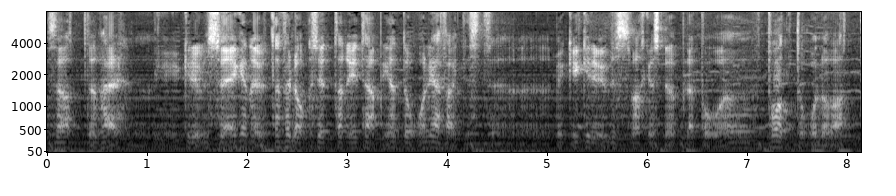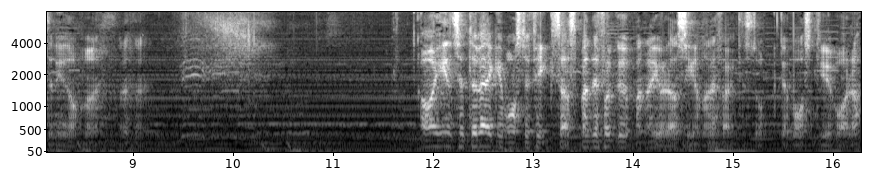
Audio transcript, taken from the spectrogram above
Så att den här grusvägarna utanför Långshyttan är ju tämligen dåliga faktiskt. Eh, mycket grus man ska snubbla på, potthål och vatten i dem. Ja, insättervägen måste fixas men det får gubbarna göra senare faktiskt och det måste ju vara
